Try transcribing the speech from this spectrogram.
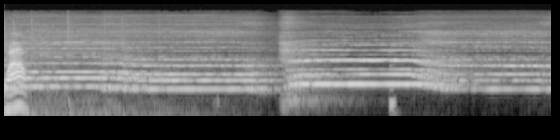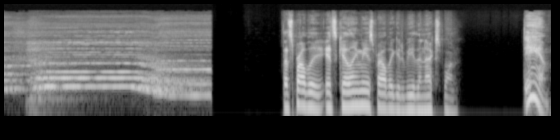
Wow. That's probably it's killing me It's probably going to be the next one. Damn.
